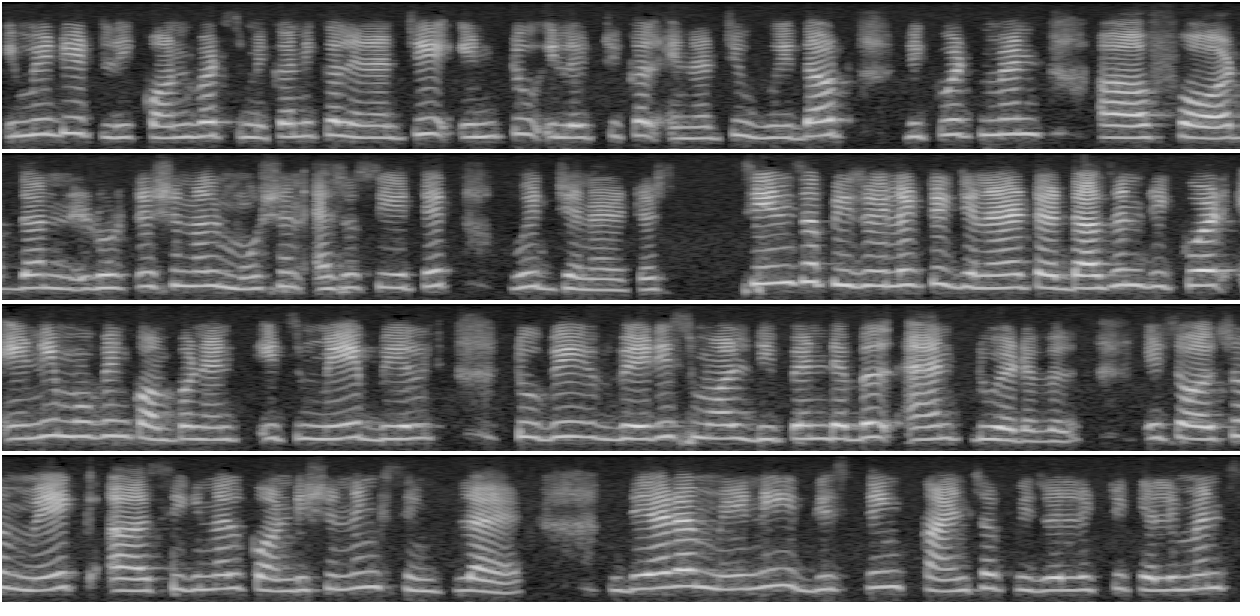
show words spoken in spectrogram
immediately converts mechanical energy into electrical energy without requirement uh, for the rotational motion associated with generators. Since a piezoelectric generator doesn't require any moving component, it's may built to be very small, dependable, and durable. It's also make uh, signal conditioning simpler. There are many distinct kinds of piezoelectric elements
